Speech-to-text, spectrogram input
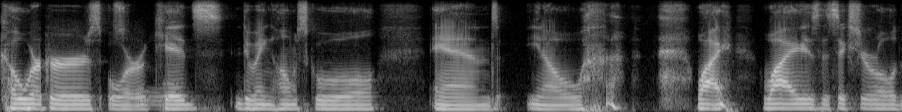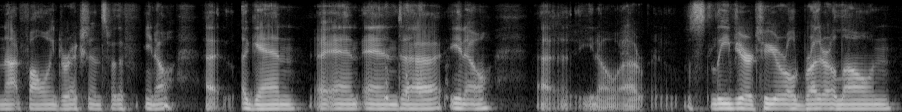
coworkers or School. kids doing homeschool, and you know, why why is the six year old not following directions for the you know uh, again? And and uh, you know uh, you know uh, leave your two year old brother alone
